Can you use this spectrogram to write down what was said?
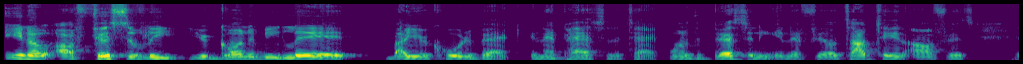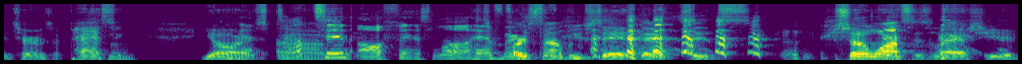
you know, offensively, you're going to be led by your quarterback in that passing attack. One of the best in the NFL, top 10 offense in terms of passing hmm. yards. Top um, 10 offense. Lord have mercy. First time we've said that since Sean Watson's last year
